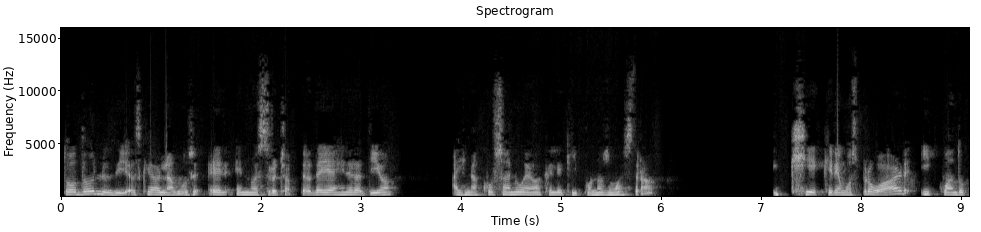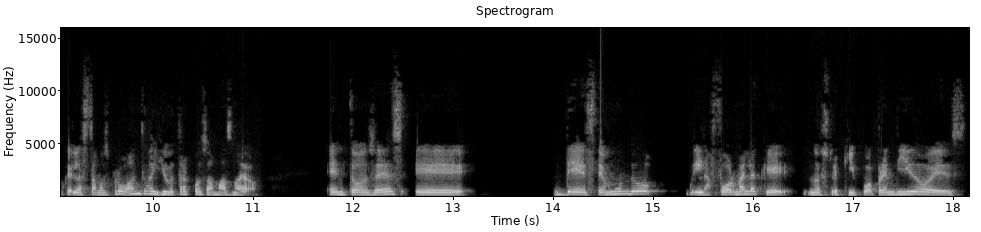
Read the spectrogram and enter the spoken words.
Todos los días que hablamos en, nuestro chapter de IA generativa, hay una cosa nueva que el equipo nos muestra que queremos probar y cuando la estamos probando hay otra cosa más nueva. Entonces, eh, de este mundo, la forma en la que nuestro equipo ha aprendido es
